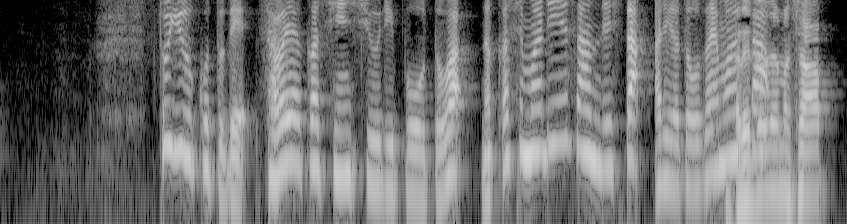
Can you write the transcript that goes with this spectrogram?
ということで爽やか新州リポートは中島理恵さんでした。ありがとうございました。ありがとうございました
